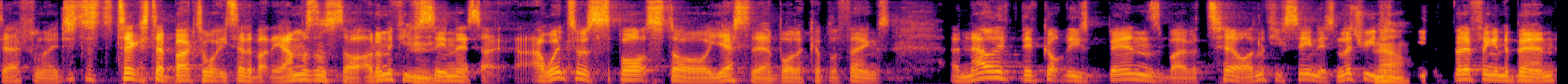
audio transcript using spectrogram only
Definitely. Just, just to take a step back to what you said about the Amazon store. I don't know if you've mm. seen this. I, I went to a sports store yesterday and bought a couple of things. And now they've, they've got these bins by the till. I don't know if you've seen this. Literally, no. you put everything in the bin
